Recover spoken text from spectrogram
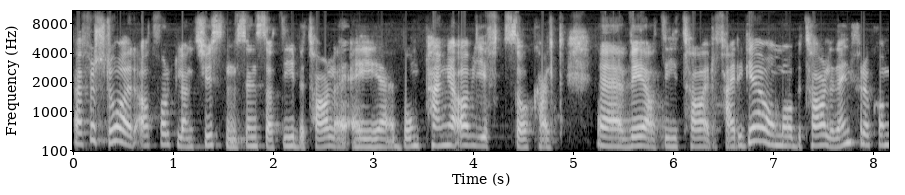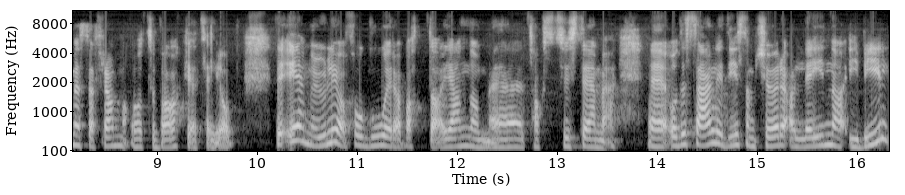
Jeg forstår at folk langs kysten syns at de betaler en bompengeavgift såkalt, eh, ved at de tar ferge og må betale den for å komme seg fram og tilbake til jobb. Det er mulig å få gode rabatter gjennom eh, takstsystemet. Eh, og det er særlig de som kjører alene i bil,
